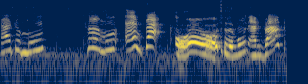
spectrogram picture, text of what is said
How to moon, to the moon and back. Oh, to the moon and back?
